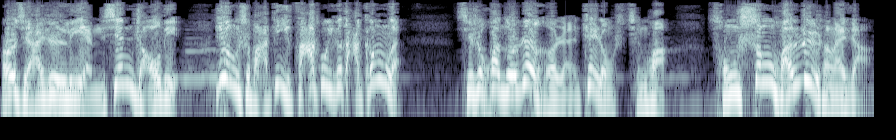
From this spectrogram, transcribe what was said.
而且还是脸先着地，硬是把地砸出一个大坑来。其实换做任何人，这种情况从生还率上来讲，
